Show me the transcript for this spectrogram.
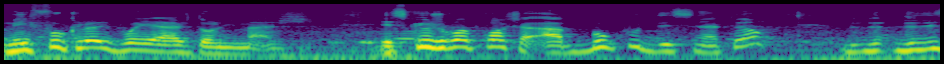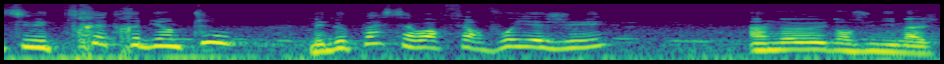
mais il faut que l'œil voyage dans l'image. Et ce que je reproche à, beaucoup de dessinateurs, de, de dessiner très très bien tout, mais de ne pas savoir faire voyager un œil dans une image.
